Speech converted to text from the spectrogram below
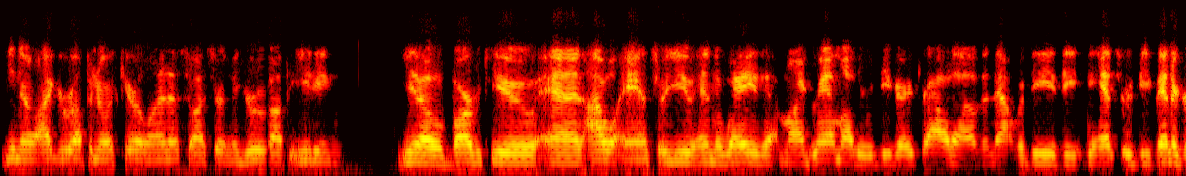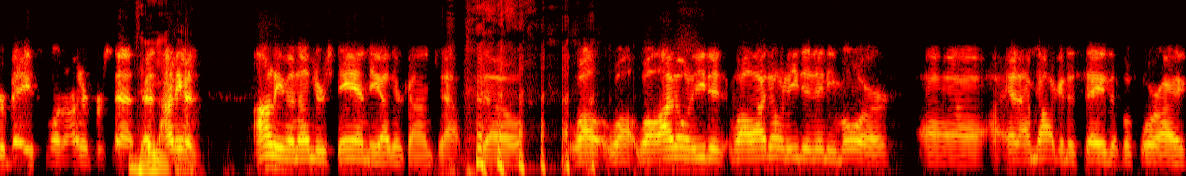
You know, I grew up in North Carolina, so I certainly grew up eating you know, barbecue, and I will answer you in the way that my grandmother would be very proud of, and that would be the the answer would be vinegar based, one hundred percent. I don't even I don't even understand the other concept. So while while while I don't eat it while I don't eat it anymore, uh, and I'm not going to say that before I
